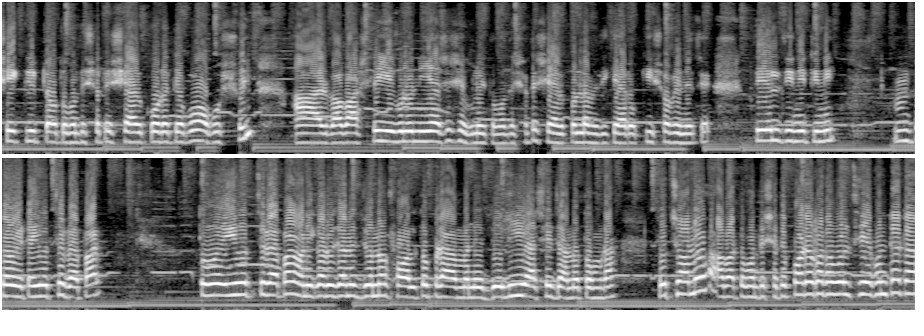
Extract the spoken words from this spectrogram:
সেই ক্লিপটাও তোমাদের সাথে শেয়ার করে দেবো অবশ্যই। আর বাবা আসলেই এগুলো নিয়ে আসে সেগুলোই তোমাদের সাথে শেয়ার করলাম। এদিকে আরও কী সব এনেছে তেল চিনি টিনি। তো এটাই হচ্ছে ব্যাপার। তো এই হচ্ছে ব্যাপার অনিকা রোজানের জন্য ফল তো প্রায় মানে ডেলি আসে জানো তোমরা। তো চলো আবার তোমাদের সাথে পরে কথা বলছি এখন টাটা।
